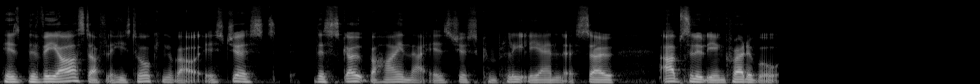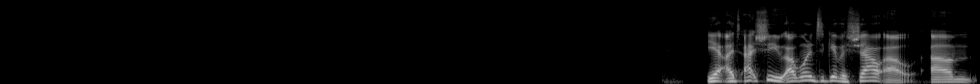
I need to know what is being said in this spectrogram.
his the VR stuff that he's talking about. It's just the scope behind that is just completely endless. So absolutely incredible. Yeah, I actually I wanted to give a shout out. Um,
